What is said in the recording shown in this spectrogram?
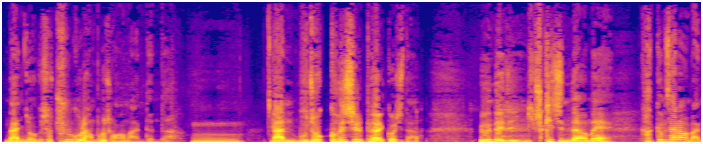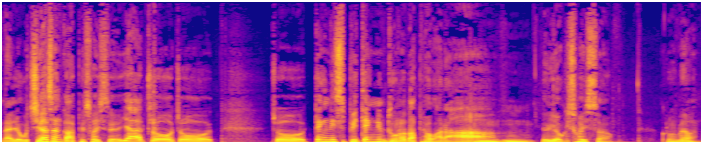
난 여기서 출구를 함부로 정하면 안 된다. 음, 난 무조건 실패할 것이다. 그런데 이제 익숙해진 다음에 가끔 사람을 만나려고 지하상가 앞에 서 있어요. 야, 저, 저, 저, 땡리스피 땡님 도넛 앞에 와라. 음, 음. 여기 서 있어요. 그러면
